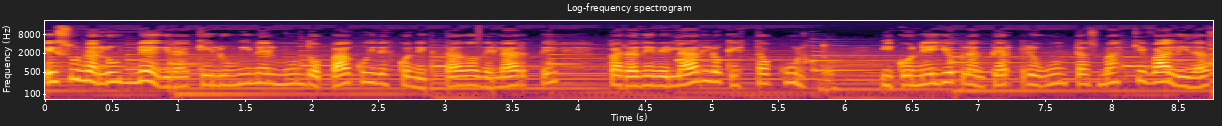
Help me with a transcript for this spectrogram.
Es una luz negra que ilumina el mundo opaco y desconectado del arte para develar lo que está oculto y con ello plantear preguntas más que válidas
